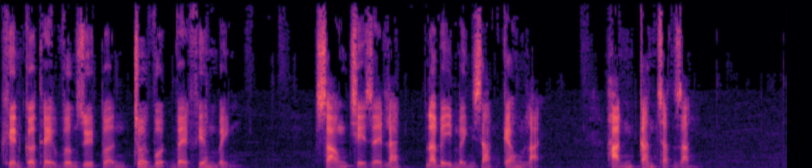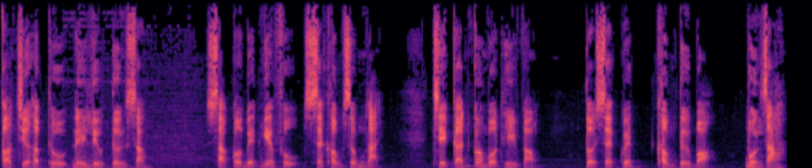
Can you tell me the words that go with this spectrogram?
khiến cơ thể Vương Duy Tuân Trôi vụt về phía mình. Xong chỉ giây lát, đã bị Minh Giác kéo lại. Hắn cắn chặt răng. Còn chưa hấp thu đế lưu tương xong, Sao cô biết nghĩa phụ sẽ không sống lại? Chỉ cần có một hy vọng, Tôi sẽ quyết không từ bỏ. Buông ra.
